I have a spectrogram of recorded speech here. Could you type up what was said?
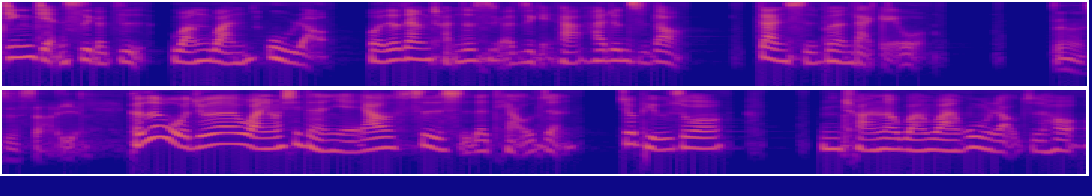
精简四个字，玩玩勿扰，我就这样传这四个字给他，他就知道暂时不能打给我。真的是傻眼。可是我觉得玩游戏的人也要适时的调整，就比如说你传了玩玩勿扰之后，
